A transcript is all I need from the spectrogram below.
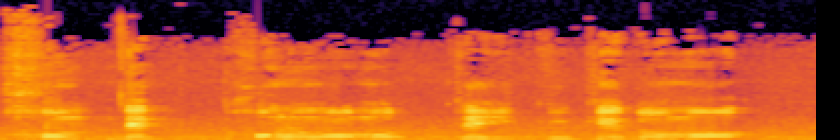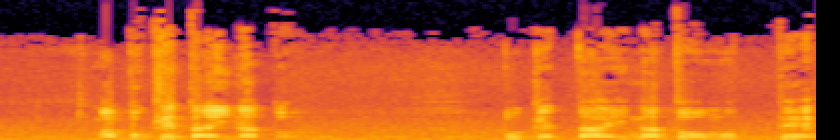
本で本を持っていくけどもまあボケたいなと。ボケたいなと思って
